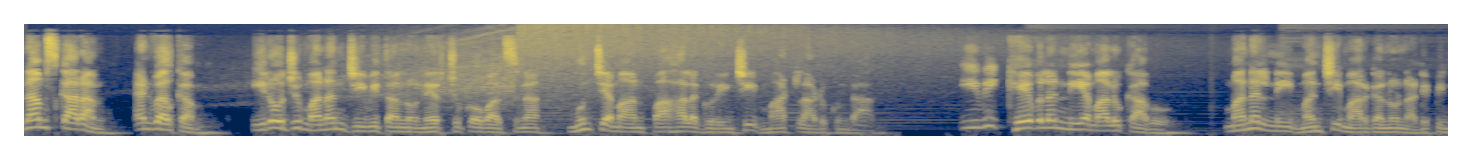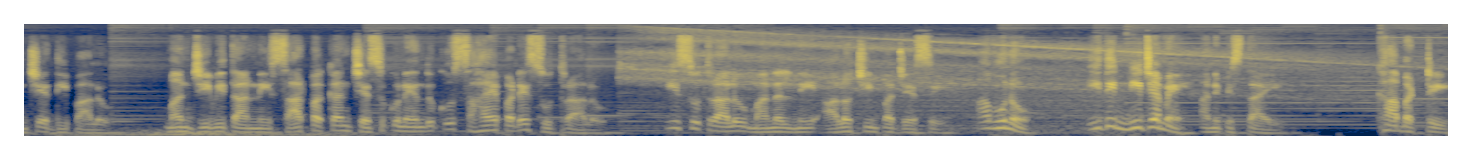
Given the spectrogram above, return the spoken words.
నమస్కారం అండ్ వెల్కమ్. ఈరోజు మనం జీవితంలో నేర్చుకోవాల్సిన ముంచెమాన్ పాహాల గురించి మాట్లాడుకుందాం. ఇవి కేవలం నియమాలు కావు. మనల్ని మంచి మార్గంలో నడిపించే దీపాలు. మన జీవితాన్ని సార్పకం చేసుకునేందుకు సహాయపడే సూత్రాలు. ఈ సూత్రాలు మనల్ని ఆలోచింపజేసి అవును ఇది నిజమే అనిపిస్తాయి. కాబట్టి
